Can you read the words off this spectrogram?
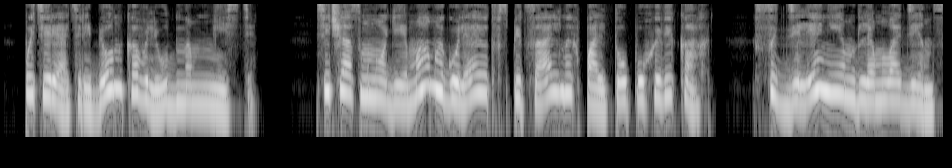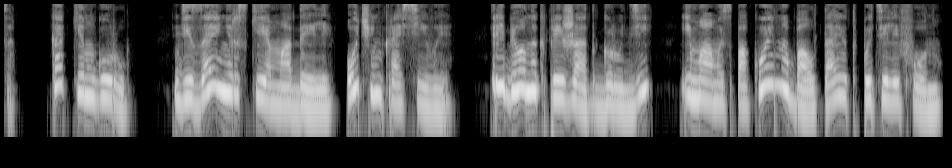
— потерять ребенка в людном месте. Сейчас многие мамы гуляют в специальных пальто-пуховиках с отделением для младенца, как кенгуру. Дизайнерские модели, очень красивые. Ребенок прижат к груди, и мамы спокойно болтают по телефону.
